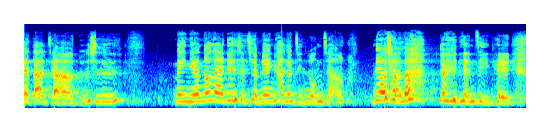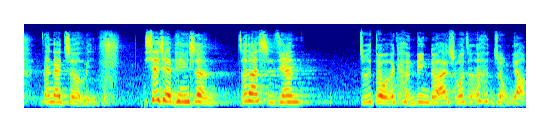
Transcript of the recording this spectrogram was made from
谢谢大家，就是每年都在电视前面看着金钟奖，没有想到有一天自己可以站在这里。谢谢评审，这段时间就是对我的肯定，对我来说真的很重要。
